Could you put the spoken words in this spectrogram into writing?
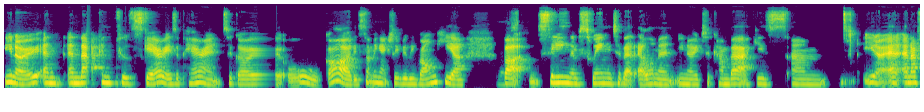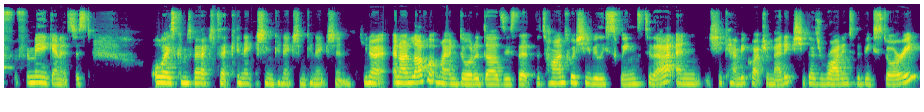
you know and and that can feel scary as a parent to go oh god is something actually really wrong here yes. but seeing them swing to that element you know to come back is um you know and, and I, for me again it's just always comes back to that connection, connection, connection. You know, and I love what my daughter does is that the times where she really swings to that and she can be quite dramatic, she goes right into the big story.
